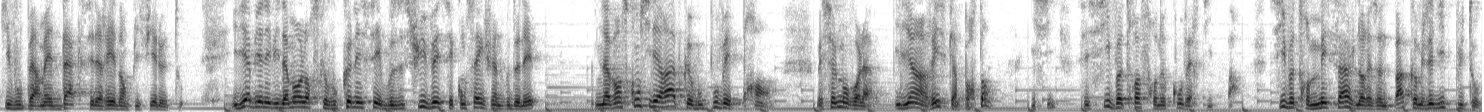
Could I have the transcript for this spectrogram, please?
qui vous permet d'accélérer et d'amplifier le tout. Il y a bien évidemment, lorsque vous connaissez, vous suivez ces conseils que je viens de vous donner, une avance considérable que vous pouvez prendre. Mais seulement voilà, il y a un risque important ici, c'est si votre offre ne convertit pas, si votre message ne résonne pas, comme je l'ai dit plus tôt.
